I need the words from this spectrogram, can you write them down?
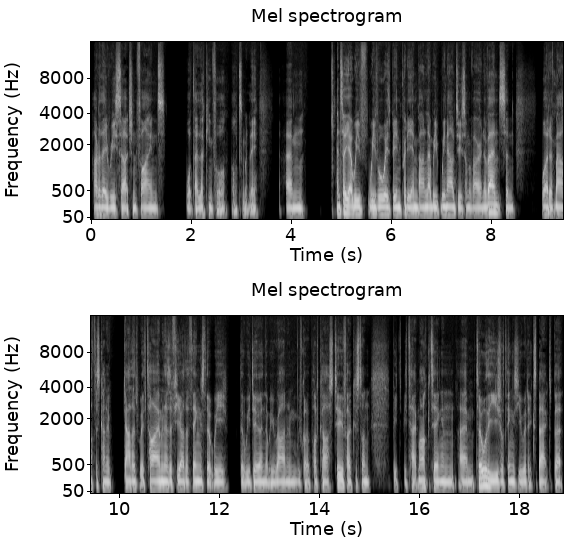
how do they research and find what they're looking for ultimately? Um, and so yeah we've we've always been pretty inbound led. We, we now do some of our own events and word of mouth has kind of gathered with time. And there's a few other things that we that we do and that we run. And we've got a podcast too focused on b2b tech marketing and um, so all the usual things you would expect. But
